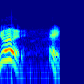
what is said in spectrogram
Good. Hey.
